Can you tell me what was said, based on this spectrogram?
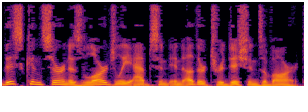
This concern is largely absent in other traditions of art.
